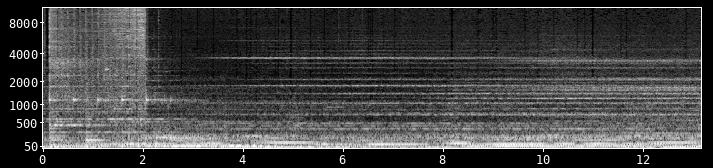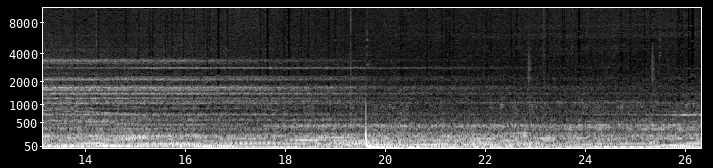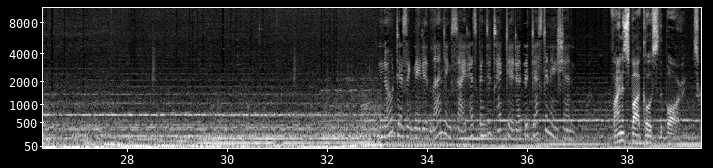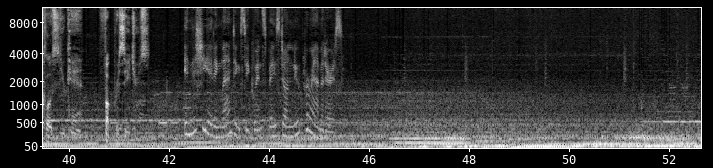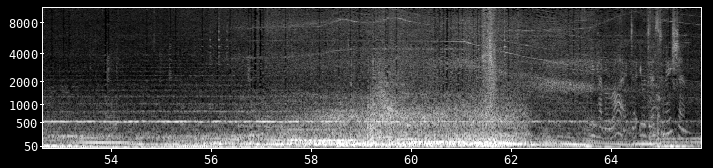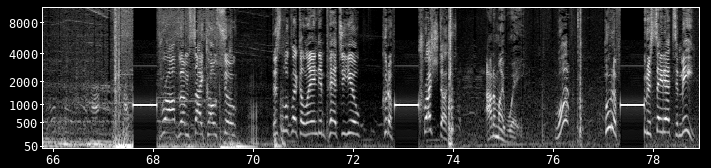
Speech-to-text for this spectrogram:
Destination. Find a spot close to the bar, as close as you can. Fuck procedures. Initiating landing sequence based on new parameters. Psycho Suit! This look like a landing pad to you? Could have crushed us. Out of my way. What? Who the you to say that to me?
